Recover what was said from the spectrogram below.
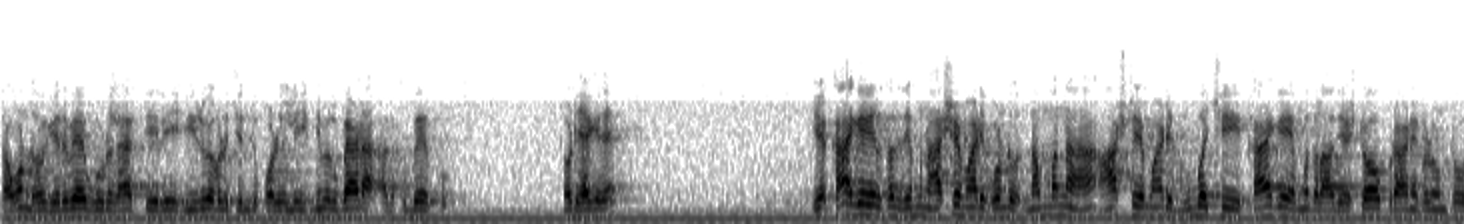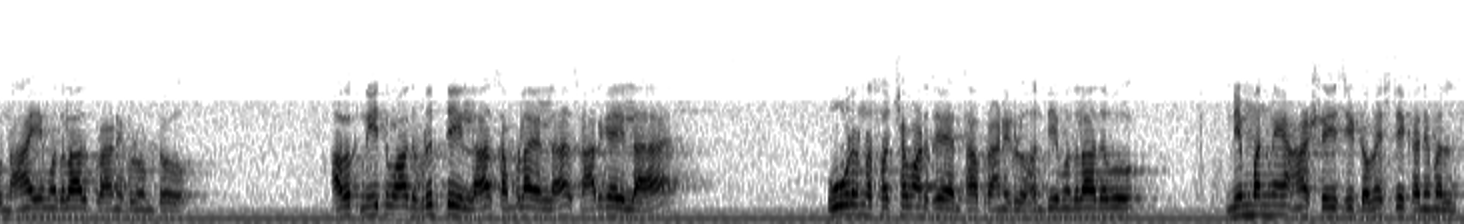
ತಗೊಂಡು ಹೋಗಿ ಇರುವೆ ಗೂಡಿಗೆ ಹಾಕ್ತೀರಿ ಇರುವೆಗಳು ತಿಂದುಕೊಳ್ಳಲಿ, ನಿಮಗೆ ಬೇಡ, ಅದಕ್ಕೆ ಬೇಕು. ನೋಡಿ ಹೇಗಿದೆ? ಕಾಗೆ ಇರ್ತದೆ, ನಿಮ್ಮನ್ನು ಆಶ್ರಯ ಮಾಡಿಕೊಂಡು, ನಮ್ಮನ್ನ ಆಶ್ರಯ ಮಾಡಿ ಗುಬ್ಬಚ್ಚಿ ಕಾಗೆ ಮೊದಲಾದ ಎಷ್ಟೋ ಪ್ರಾಣಿಗಳುಂಟು, ನಾಯಿ ಮೊದಲಾದ ಪ್ರಾಣಿಗಳುಂಟು. ಅವಕ್ಕೆ ನೀತವಾದ ವೃತ್ತಿ ಇಲ್ಲ, ಸಂಬಳ ಇಲ್ಲ, ಸಾರಿಗೆ ಇಲ್ಲ. ಊರನ್ನು ಸ್ವಚ್ಛ ಮಾಡ್ತೇವೆ ಅಂತಹ ಪ್ರಾಣಿಗಳು ಹಂದಿ ಮೊದಲಾದವು. ನಿಮ್ಮನ್ನೇ ಆಶ್ರಯಿಸಿ ಡೊಮೆಸ್ಟಿಕ್ ಅನಿಮಲ್ಸ್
